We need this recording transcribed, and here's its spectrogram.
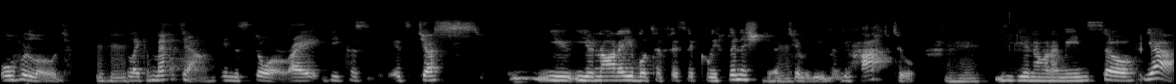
overload mm-hmm. like a meltdown in the store, right? Because it's just you you're not able to physically finish the mm-hmm. activity, but you have to. Mm-hmm. You know what I mean? So yeah.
